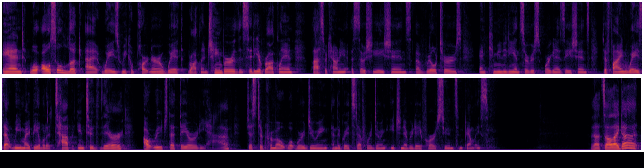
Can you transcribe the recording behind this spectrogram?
And we'll also look at ways we could partner with Rocklin Chamber, the City of Rocklin, Placer County Associations of Realtors, and community and service organizations to find ways that we might be able to tap into their outreach that they already have just to promote what we're doing and the great stuff we're doing each and every day for our students and families. That's all I got.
